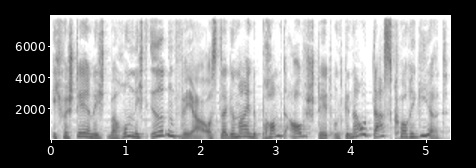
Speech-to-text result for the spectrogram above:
Ich verstehe nicht, warum nicht irgendwer aus der Gemeinde prompt aufsteht und genau das korrigiert.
